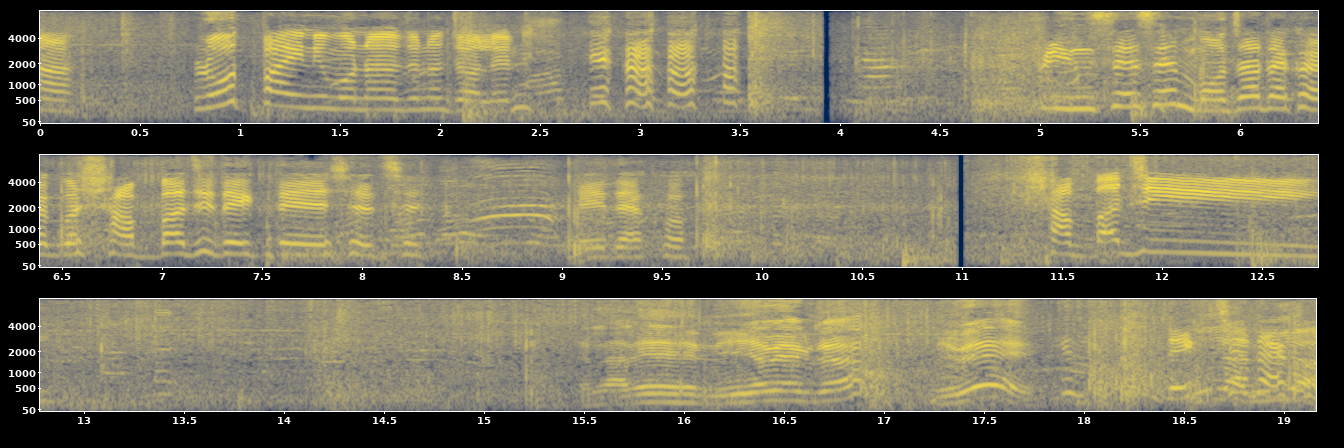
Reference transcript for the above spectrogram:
না। রোদ পাইনি মনে হয় জন্য জ্বলেনি প্রিন্সেসের মজা দেখো একবার সাববাজি দেখতে এসেছে। এই দেখো। সাববাজি নিয়ে যাবে একটা? নেবে? দেখছে দেখো।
